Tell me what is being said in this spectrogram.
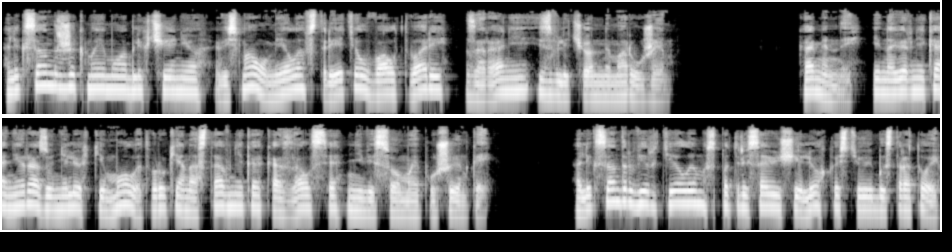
Александр же, к моему облегчению, весьма умело встретил вал тварей заранее извлеченным оружием. Каменный и наверняка ни разу не легкий молот в руке наставника казался невесомой пушинкой. Александр вертел им с потрясающей легкостью и быстротой,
